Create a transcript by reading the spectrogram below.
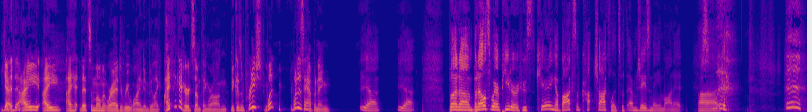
Yeah, I, I, I. That's a moment where I had to rewind and be like, I think I heard something wrong because I'm pretty. Sh- what, what is happening? Yeah, yeah. But um, but elsewhere, Peter, who's carrying a box of co- chocolates with MJ's name on it, uh,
